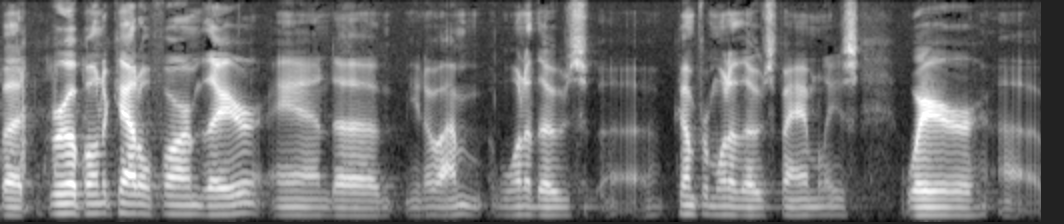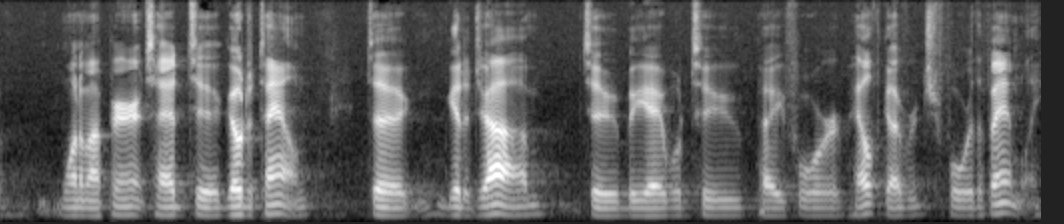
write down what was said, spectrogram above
but grew up on a cattle farm there, and uh, you know I'm one of those, uh, come from one of those families where uh, one of my parents had to go to town to get a job to be able to pay for health coverage for the family,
